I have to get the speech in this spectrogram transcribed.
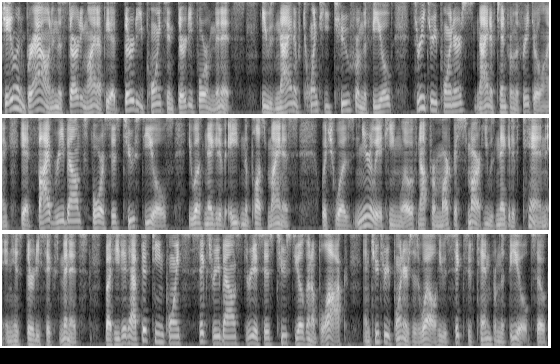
Jaylen Brown in the starting lineup. He had 30 points in 34 minutes. He was 9 of 22 from the field, 3 three pointers, 9 of 10 from the free throw line. He had 5 rebounds, 4 assists, 2 steals. He was negative 8 in the plus minus, which was nearly a team low. If not for Marcus Smart, he was negative 10 in his 36 minutes. But he did did have 15 points, 6 rebounds, 3 assists, 2 steals, and a block, and 2 three pointers as well. He was 6 of 10 from the field, so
